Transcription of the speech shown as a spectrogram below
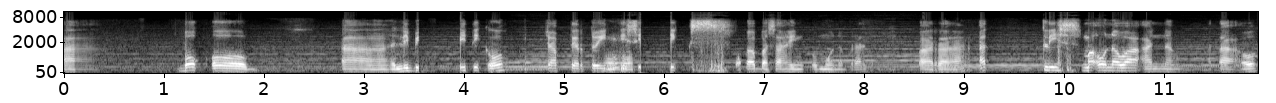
Ah, Book of ah, Levitico, chapter 26. Babasahin ko muna, brother. Para at least maunawaan ng tao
